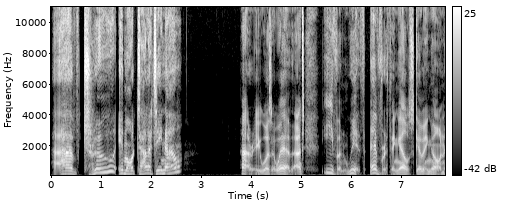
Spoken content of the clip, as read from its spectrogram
have true immortality now? Harry was aware that, even with everything else going on,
